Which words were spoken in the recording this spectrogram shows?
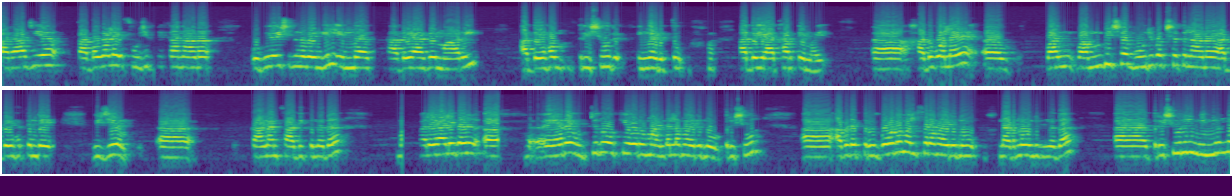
പരാജയ കഥകളെ സൂചിപ്പിക്കാനാണ് ഉപയോഗിച്ചിരുന്നതെങ്കിൽ ഇന്ന് കഥയാകെ മാറി അദ്ദേഹം തൃശൂർ ഇങ്ങെടുത്തു. അത് യാഥാർത്ഥ്യമായി. അതുപോലെ വൻ വമ്പിശ ഭൂരിപക്ഷത്തിലാണ് അദ്ദേഹത്തിന്റെ വിജയം കാണാൻ സാധിക്കുന്നത്. മലയാളികൾ ഏറെ ഉറ്റുനോക്കിയ ഒരു മണ്ഡലമായിരുന്നു തൃശൂർ. അവിടെ ത്രികോണ മത്സരമായിരുന്നു നടന്നുകൊണ്ടിരുന്നത്. തൃശൂരിൽ മിന്നുന്ന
